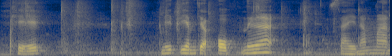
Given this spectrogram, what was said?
โอเค อันนี้เตรียมจะอบเนื้อ ใส่น้ำมัน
